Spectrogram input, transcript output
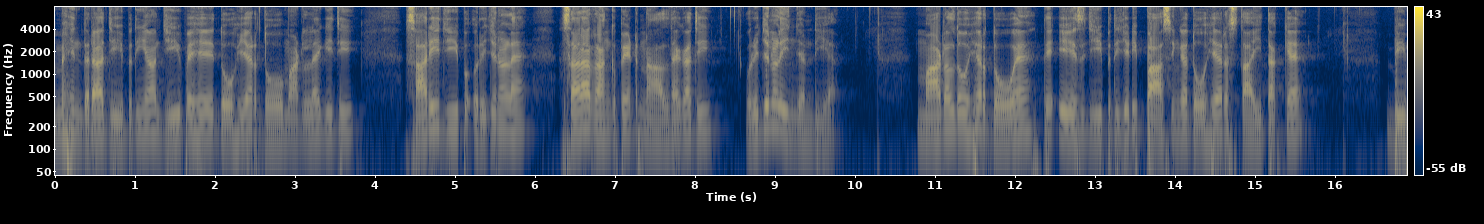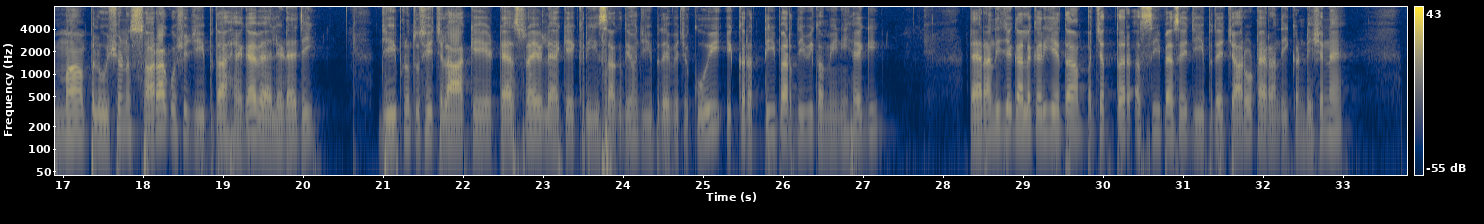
ਮਹਿੰਦਰਾ ਜੀਪ ਦੀਆਂ, ਜੀਪ ਇਹ 2002 ਮਾਡਲ ਹੈਗੀ ਜੀ। ਸਾਰੀ ਜੀਪ ਓਰੀਜਨਲ ਹੈ, ਸਾਰਾ ਰੰਗ ਪੇਂਟ ਨਾਲ ਦਾ ਹੈਗਾ ਜੀ ਓਰੀਜਨਲ ਇੰਜਨ ਦੀ ਹੈ। ਮਾਡਲ 2002 ਹੈ ਤੇ ਇਸ ਜੀਪ ਦੀ ਜਿਹੜੀ ਪਾਸਿੰਗ ਹੈ 2027 ਤੱਕ ਹੈ। ਬੀਮਾ ਪੋਲੂਸ਼ਨ ਸਾਰਾ ਕੁਝ ਜੀਪ ਦਾ ਹੈਗਾ ਵੈਲਿਡ ਹੈ ਜੀ। ਜੀਪ ਨੂੰ ਤੁਸੀਂ ਚਲਾ ਕੇ ਟੈਸਟ ਡਰਾਈਵ ਲੈ ਕੇ ਖਰੀਦ ਸਕਦੇ ਹੋ। ਜੀਪ ਦੇ ਵਿੱਚ ਕੋਈ ਇੱਕ ਰੱਤੀ ਭਰ ਦੀ ਵੀ ਕਮੀ ਨਹੀਂ ਹੈਗੀ। ਟਾਇਰਾਂ ਦੀ ਜੇ ਗੱਲ ਕਰੀਏ ਤਾਂ 75 80 ਪੈਸੇ ਜੀਪ ਦੇ ਚਾਰੋਂ ਟਾਇਰਾਂ ਦੀ ਕੰਡੀਸ਼ਨ ਹੈ।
